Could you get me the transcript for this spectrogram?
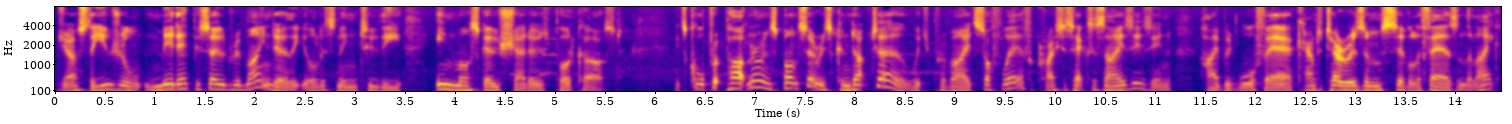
Just the usual mid episode reminder that you're listening to the In Moscow Shadows podcast. Its corporate partner and sponsor is Conducttr, which provides software for crisis exercises in hybrid warfare, counterterrorism, civil affairs, and the like.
